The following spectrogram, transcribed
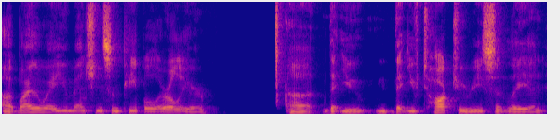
Uh, by the way, you mentioned some people earlier uh, that you that you've talked to recently, and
